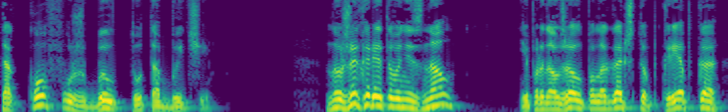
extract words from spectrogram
Таков уж был тут обычай. Но Жихарь этого не знал и продолжал полагать, чтоб крепко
